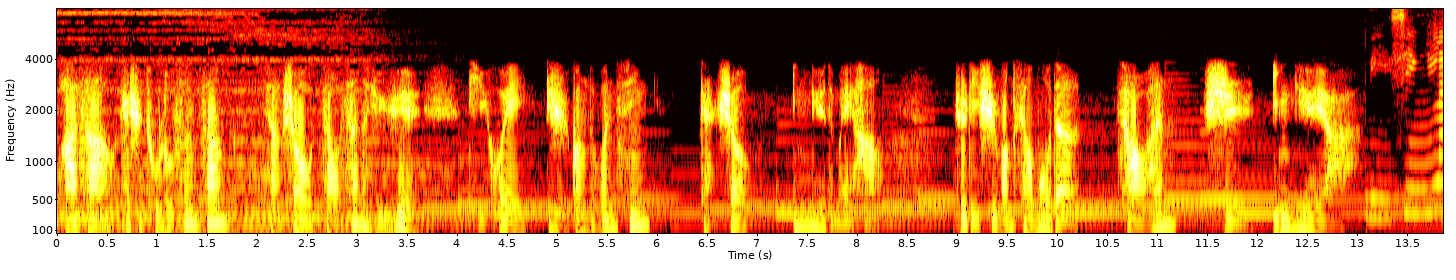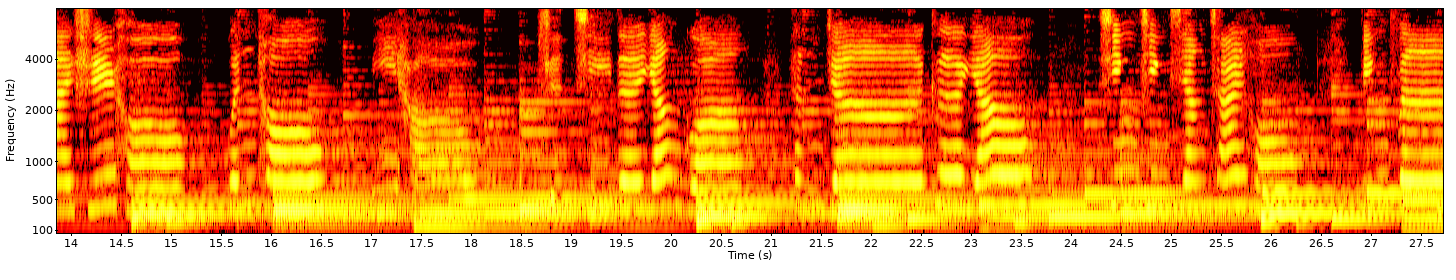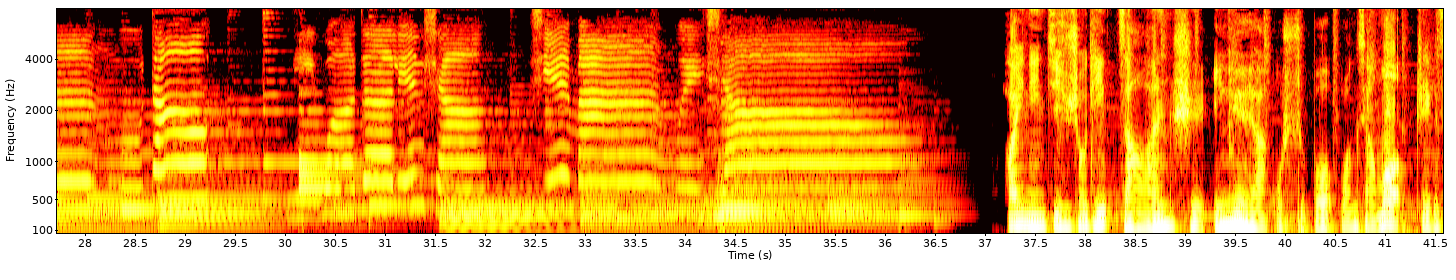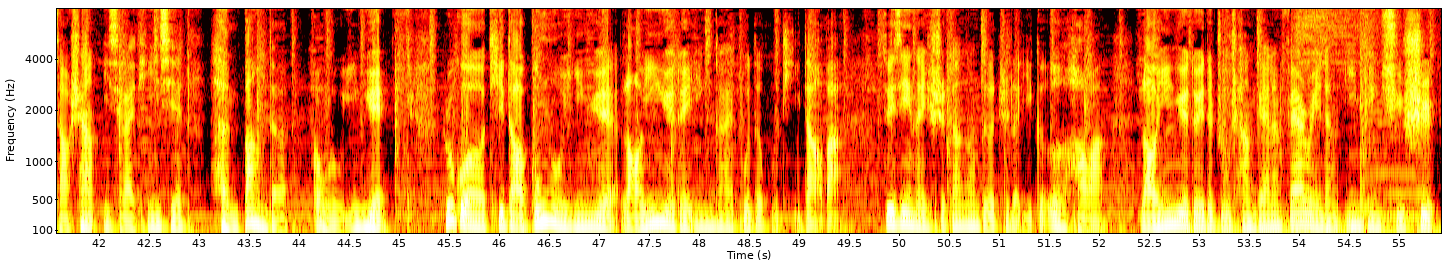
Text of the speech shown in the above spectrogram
花草开始吐露芬芳，享受早餐的愉悦，体会日光的温馨，感受音乐的美好。这里是王小莫的早安是音乐呀、你醒来时候，问候你好，欢迎您继续收听《早安是音乐啊》，我是主播王小莫。这个早上一起来听一些很棒的公路音乐。如果提到公路音乐，老鹰乐队应该不得不提到吧？最近呢，也是刚刚得知了一个噩耗啊，老鹰乐队的主唱 Galen Ferry 呢因病去世。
